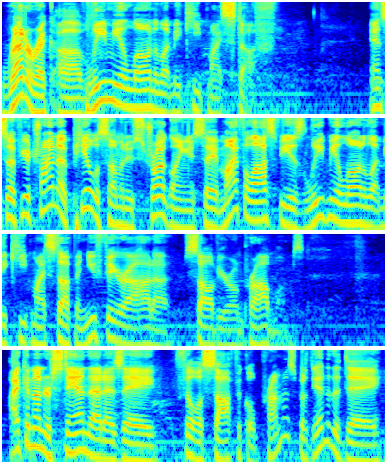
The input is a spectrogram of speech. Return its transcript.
rhetoric of leave me alone and let me keep my stuff. And so if you're trying to appeal to someone who's struggling, you say, my philosophy is leave me alone and let me keep my stuff, and you figure out how to solve your own problems. I can understand that as a philosophical premise, but at the end of the day,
